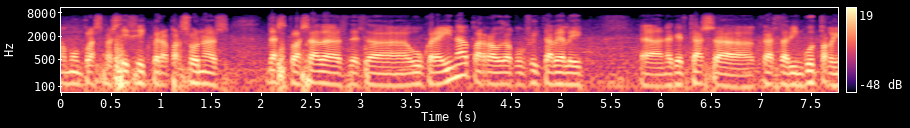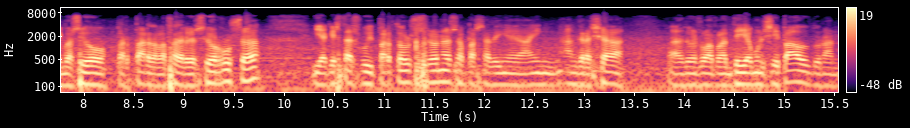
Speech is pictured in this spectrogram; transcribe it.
amb un pla específic per a persones desplaçades des d'Ucraïna per raó del conflicte bèl·lic en aquest cas eh, que ha esdevingut per la invasió per part de la Federació Russa i aquestes vuit persones han passat a engreixar eh, doncs, la plantilla municipal durant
